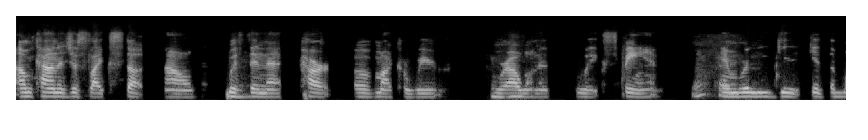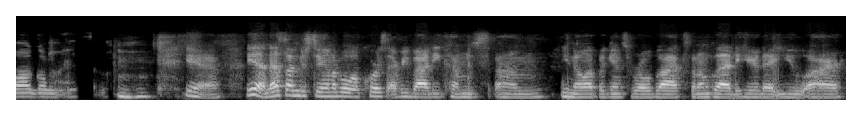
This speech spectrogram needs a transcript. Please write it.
I'm kind of just like stuck now mm-hmm. within that part of my career where mm-hmm. I want to expand okay. and really get get the ball going. So. Mm-hmm. Yeah, yeah, that's understandable. Of course, everybody comes, um, you know, up against roadblocks, but I'm glad to hear that you are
